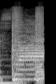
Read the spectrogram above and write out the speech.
life.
